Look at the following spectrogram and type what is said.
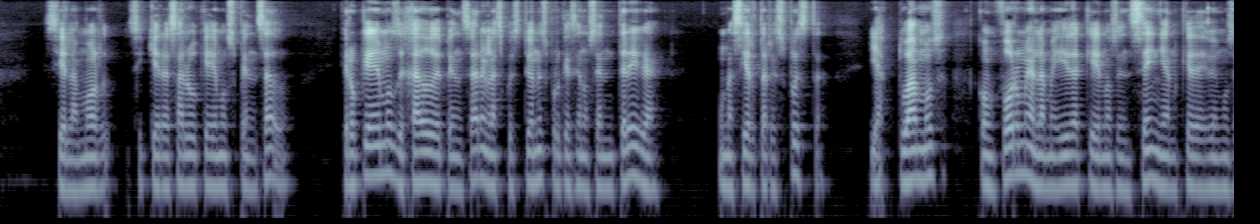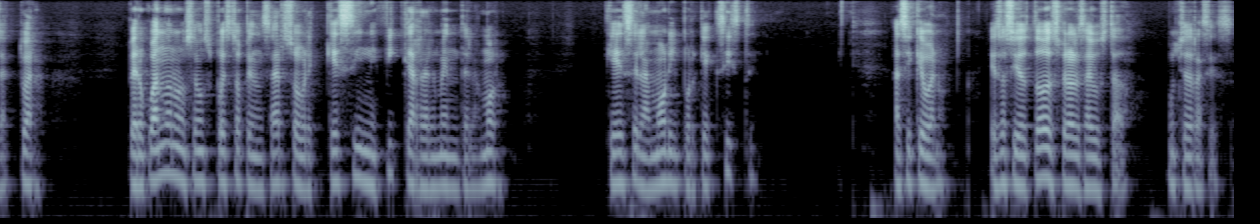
si el amor siquiera es algo que hemos pensado. Creo que hemos dejado de pensar en las cuestiones porque se nos entrega una cierta respuesta y actuamos conforme a la medida que nos enseñan que debemos de actuar. Pero cuando nos hemos puesto a pensar sobre qué significa realmente el amor, qué es el amor y por qué existe. Así que bueno, eso ha sido todo, espero les haya gustado. Muchas gracias.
